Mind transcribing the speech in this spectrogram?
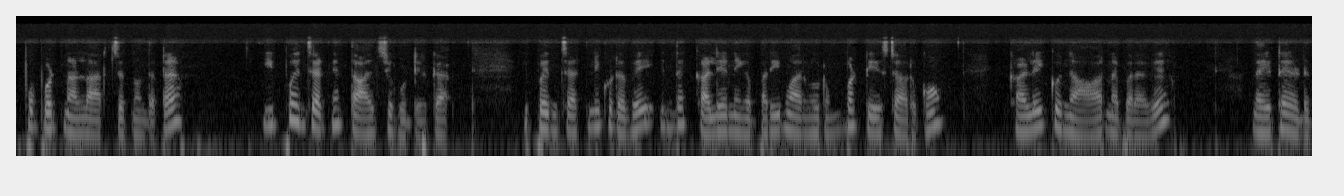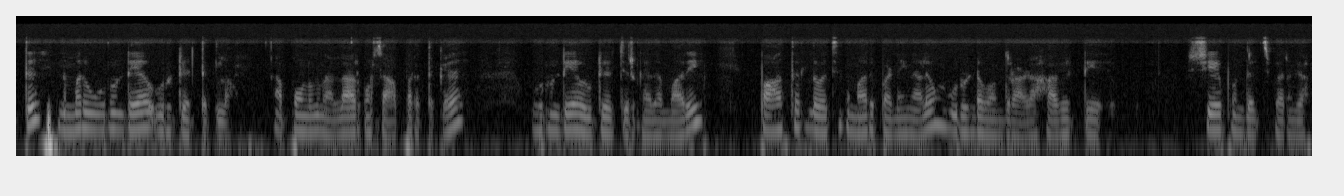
உப்பு போட்டு நல்லா அரைச்சி வந்துட்டேன். இப்போ இந்த சட்னி தாளித்து கொட்டியிருக்கேன். இப்போ இந்த சட்னி கூடவே இந்த களியை நீங்கள் பரிமாறுங்க. ரொம்ப டேஸ்ட்டாக இருக்கும். களி கொஞ்சம் ஆறின பிறகு லைட்டாக எடுத்து இந்த மாதிரி உருண்டையாக உருட்டி எடுத்துக்கலாம். அப்போ உங்களுக்கு நல்லாயிருக்கும் சாப்பிட்றதுக்கு. உருண்டையாக உருட்டி வச்சுருக்கேன் இந்த மாதிரி. பாத்திரத்தில் வச்சு இந்த மாதிரி பண்ணிங்கனாலே உங்களுக்கு உருண்டை வந்துடும் அழகாகவே டே ஷேப் வந்துடுச்சு பாருங்கள்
